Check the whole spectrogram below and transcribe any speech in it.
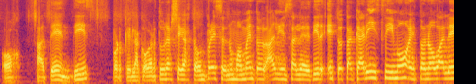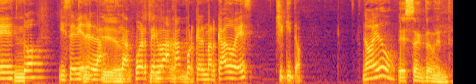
Ojo, atentis, porque la cobertura llega hasta un precio. En un momento alguien sale a decir, esto está carísimo, esto no vale esto, y se vienen las, las fuertes bajas porque el mercado es chiquito. ¿No, Edu? Exactamente.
